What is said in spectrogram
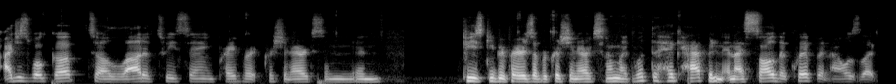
I just woke up to a lot of tweets saying pray for Christian Eriksen and please keep your prayers up for Christian Eriksen. I'm like, what the heck happened? And I saw the clip and I was like,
